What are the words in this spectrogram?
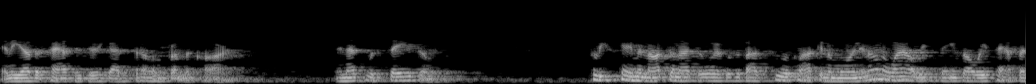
and the other passenger got thrown from the car, and that's what saved him. Police came and knocked on our door. It was about two o'clock in the morning. I don't know why all these things always happen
